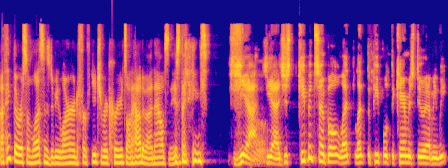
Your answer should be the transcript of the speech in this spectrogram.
I think there were some lessons to be learned for future recruits on how to announce these things. Yeah, oh. yeah. Just keep it simple. Let let the people at the cameras do it. I mean, we.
